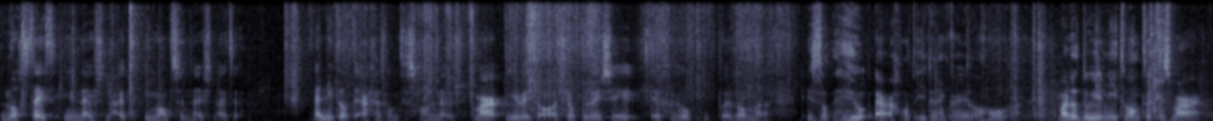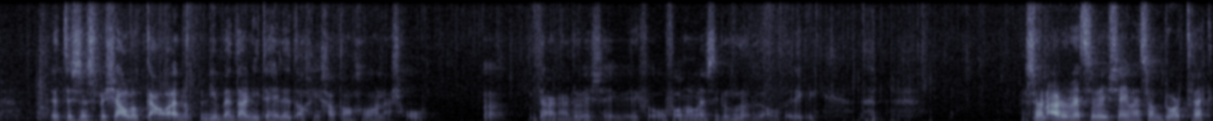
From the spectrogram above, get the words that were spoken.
nog steeds je neus snuiten. Iemand zijn neus snuiten. En niet dat het erg is, want het is gewoon neus. Maar je weet al, als je op de wc even wil poepen, dan eh, is dat heel erg. Want iedereen kan je dan horen. Maar dat doe je niet, want het is maar... Het is een speciaal lokaal en je bent daar niet de hele dag. Je gaat dan gewoon naar school. Uh, daar naar de wc, weet ik veel. Of andere mensen die doen dat wel, weet ik niet. zo'n ouderwetse wc met zo'n doortrek.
